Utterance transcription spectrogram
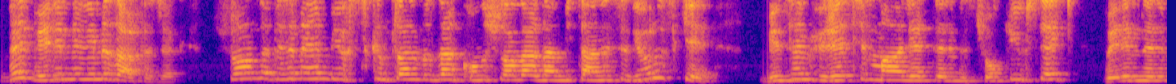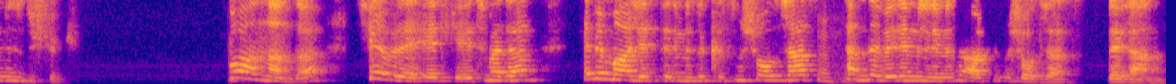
ve verimliliğimiz artacak. Şu anda bizim en büyük sıkıntılarımızdan konuşulanlardan bir tanesi diyoruz ki bizim üretim maliyetlerimiz çok yüksek, verimlerimiz düşük. Bu anlamda çevreye etki etmeden hem maliyetlerimizi kısmış olacağız hem de verimliliğimizi arttırmış olacağız Leyla Hanım.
